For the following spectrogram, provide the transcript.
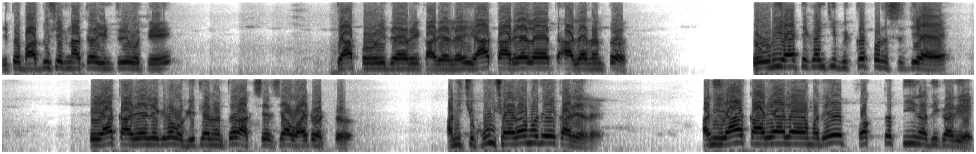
इथं बहादूर शेख नाक्यावर एंट्री होते. त्या प्रवेशद्वार हे कार्यालय या कार्यालयात आल्यानंतर एवढी या ठिकाणची बिकट परिस्थिती आहे की या कार्यालयाकडे बघितल्यानंतर अक्षरशः वाईट वाटतं. आणि चिपळूण शहरामध्ये हे कार्यालय आहे. आणि या कार्यालयामध्ये फक्त तीन अधिकारी आहेत.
